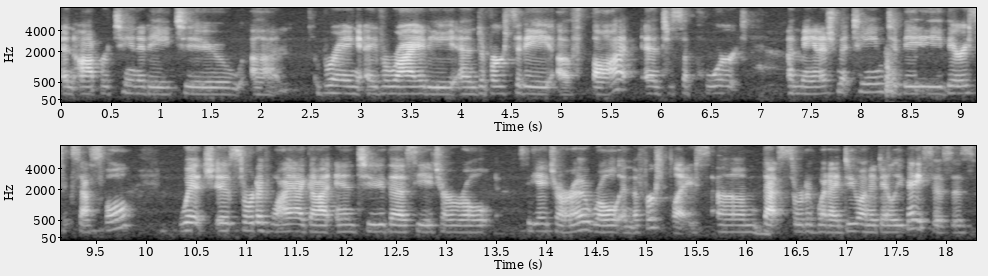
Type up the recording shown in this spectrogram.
an opportunity to um, bring a variety and diversity of thought and to support a management team to be very successful, which is sort of why I got into the CHR role, CHRO role in the first place. Um, that's sort of what I do on a daily basis is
